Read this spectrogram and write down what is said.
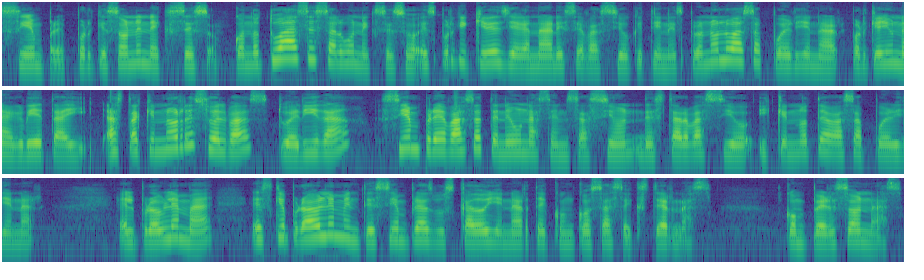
siempre, porque son en exceso. Cuando tú haces algo en exceso es porque quieres llenar ese vacío que tienes, pero no lo vas a poder llenar porque hay una grieta y hasta que no resuelvas tu herida, siempre vas a tener una sensación de estar vacío y que no te vas a poder llenar. El problema es que probablemente siempre has buscado llenarte con cosas externas, con personas,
